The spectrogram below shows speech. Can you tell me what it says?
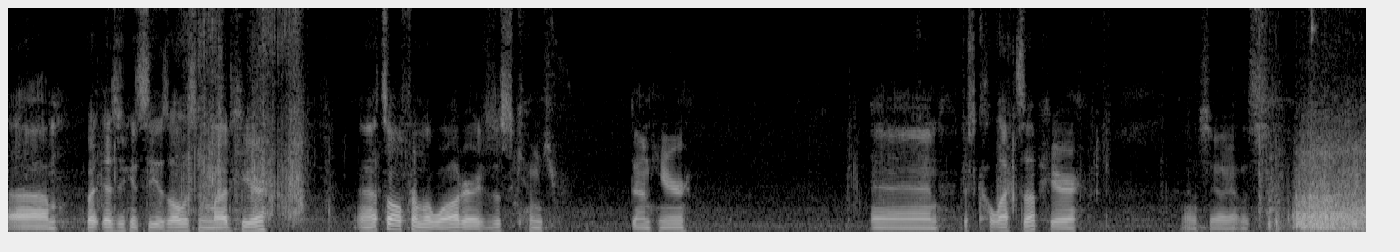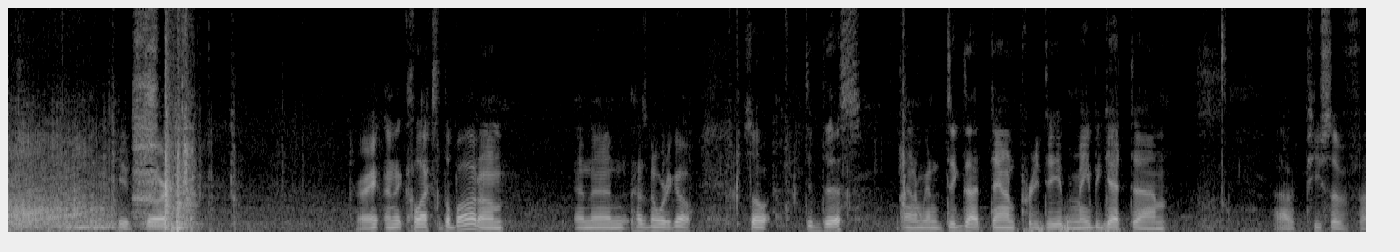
um, but as you can see, there's all this mud here. And that's all from the water. It just comes down here and just collects up here. And see, I got this huge door. Right, and it collects at the bottom and then has nowhere to go. So did this and I'm going to dig that down pretty deep and maybe get um, a piece of uh,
